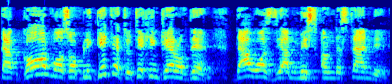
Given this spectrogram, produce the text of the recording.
That God was obligated to taking care of them. That was their misunderstanding.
